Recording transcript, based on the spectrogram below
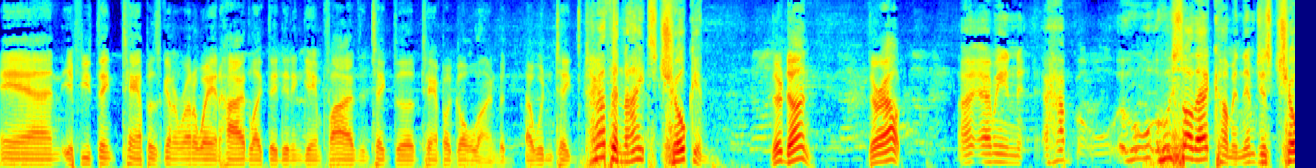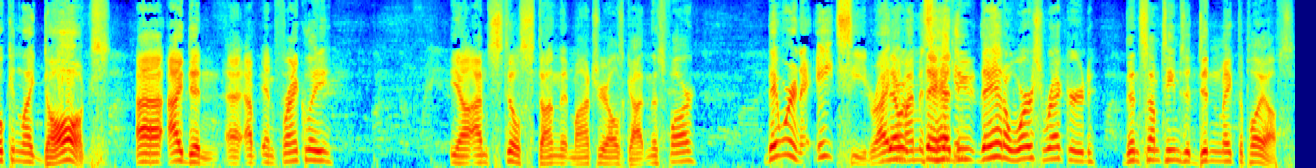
And if you think Tampa's going to run away and hide like they did in Game Five, then take the Tampa goal line. But I wouldn't take. Tampa. How about the Knights choking? They're done. They're out. I, I mean, how, who, who saw that coming? Them just choking like dogs. Uh, I didn't, uh, and frankly, you know, I'm still stunned that Montreal's gotten this far. They were an eight seed, right? They, Am were- I they had mistaken? the, they had a worse record than some teams that didn't make the playoffs.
